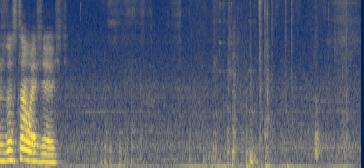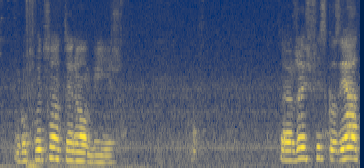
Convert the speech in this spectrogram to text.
Już dostałeś jeść. Głupku, co ty robisz? To żeś wszystko zjadł?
